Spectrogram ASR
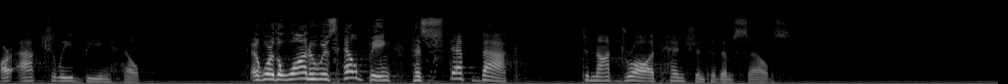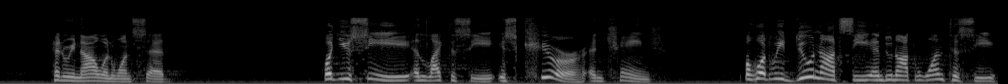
are actually being helped. And where the one who is helping has stepped back to not draw attention to themselves. Henri Nouwen once said, What you see and like to see is cure and change. But what we do not see and do not want to see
